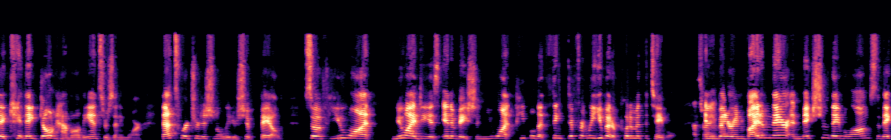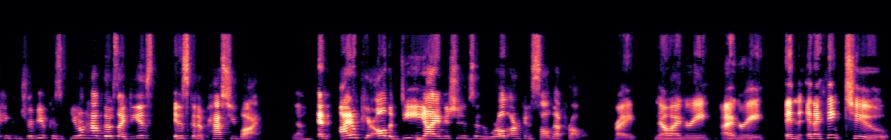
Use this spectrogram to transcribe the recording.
They can, they don't have all the answers anymore. That's where traditional leadership failed. So if you want new ideas, innovation, you want people that think differently, you better put them at the table. That's right. And you better invite them there and make sure they belong so they can contribute. Because if you don't have those ideas, it is going to pass you by. Yeah. And I don't care. All the DEI initiatives in the world aren't going to solve that problem. Right. No, I agree. I agree. And and I think too,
